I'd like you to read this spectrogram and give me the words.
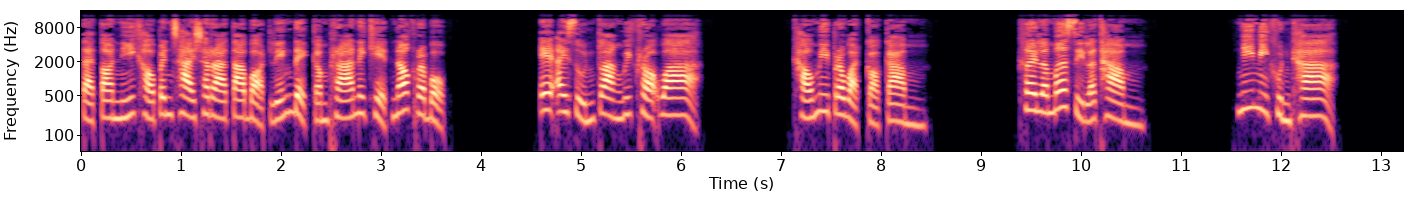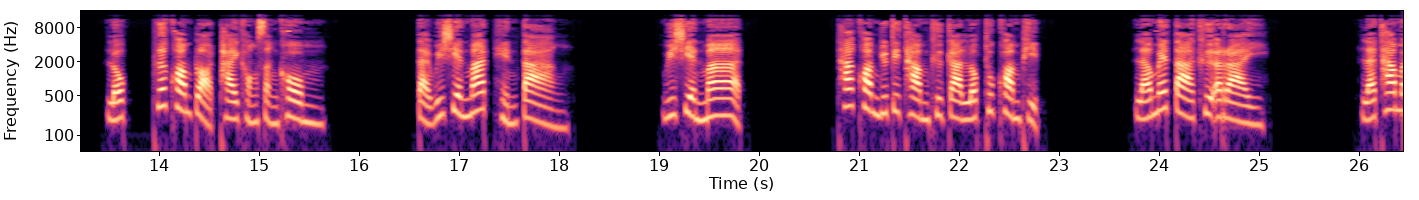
แต่ตอนนี้เขาเป็นชายชราตาบอดเลี้ยงเด็กกำพร้าในเขตนอกระบบ AI ศูนย์กลางวิเคราะห์ว่า เขามีประวัติก่อกรรม เคยละเมิดศีลธรรม นี่มีคุณค่า ลบเพื่อความปลอดภัยของสังคม แต่วิเชียนมาศเห็นต่าง วิเชียนมาศถ้าความยุติธรรมคือการลบทุกความผิด แล้วเมตตาคืออะไร และถ้าม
